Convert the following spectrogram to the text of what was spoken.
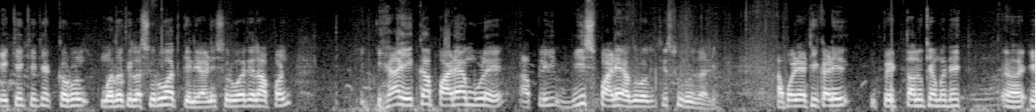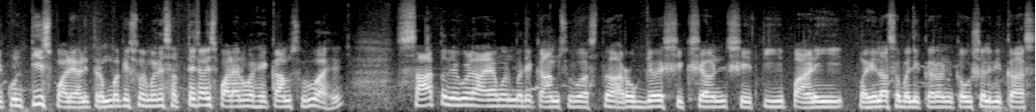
एक एक एक एक करून मदतीला सुरुवात केली. आणि सुरुवातीला आपण ह्या एका पाड्यामुळे आपली वीस पाडे आजूबाजूची सुरू झाली. आपण या ठिकाणी पेठ तालुक्यामध्ये एकूण तीस पाडे आणि त्र्यंबकेश्वरमध्ये सत्तेचाळीस पाड्यांवर हे काम सुरू आहे. सात वेगवेगळ्या आयामांमध्ये काम सुरू असतं. आरोग्य शिक्षण शेती पाणी महिला सबलीकरण कौशल विकास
